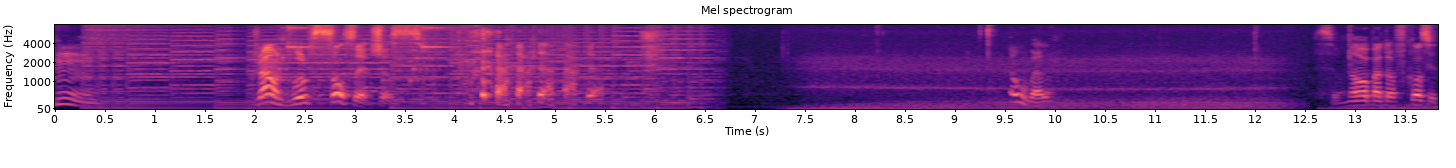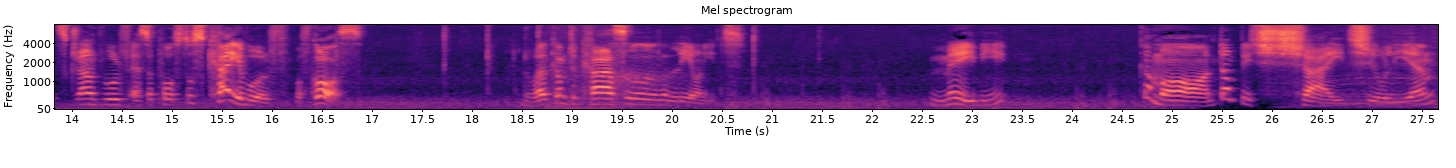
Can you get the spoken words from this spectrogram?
Hmm. Ground wolf sausages. oh well. So no, but of course it's ground wolf as opposed to sky wolf, of course. Welcome to Castle Leonid. Maybe. Come on, don't be shy, Julian.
